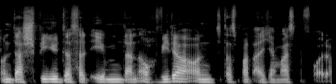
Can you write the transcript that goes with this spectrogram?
Und das spiegelt das halt eben dann auch wieder und das macht eigentlich am meisten Freude.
